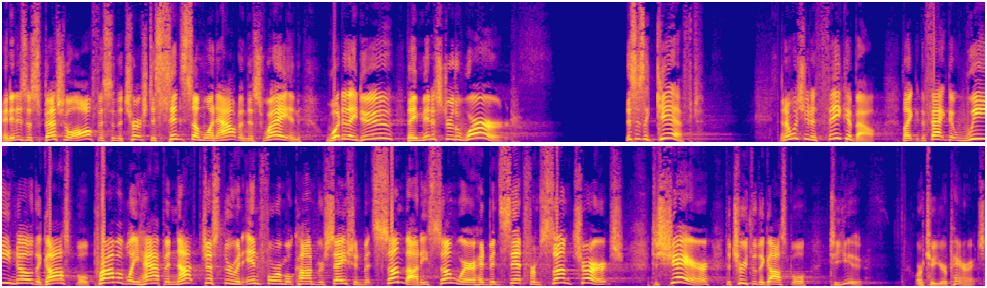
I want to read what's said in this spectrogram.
And it is a special office in the church to send someone out in this way. And what do they do? They minister the Word. This is a gift. And I want you to think about like the fact that we know the gospel probably happened not just through an informal conversation, but somebody somewhere had been sent from some church to share the truth of the gospel to you or to your parents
